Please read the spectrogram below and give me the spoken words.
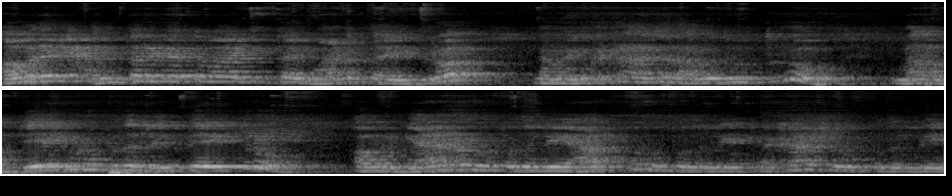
ಅವರಿಗೆ ಅಂತರ್ಗತವಾಗಿದ್ದಾಗ ಮಾಡ್ತಾ ಇದ್ರು, ನಮ್ಮ ವೆಂಕಟರಾಜರ ಅವಧೂತರು ನಾವು ದೇಹ ರೂಪದಲ್ಲಿ ಇಲ್ಲದೆ ರೂಪದಲ್ಲಿ, ಆತ್ಮ ರೂಪದಲ್ಲಿ, ಪ್ರಕಾಶ ರೂಪದಲ್ಲಿ,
